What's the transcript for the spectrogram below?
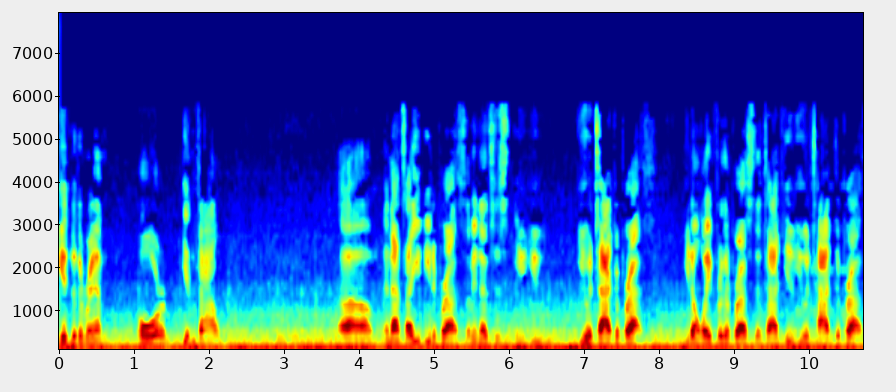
getting to the rim, or getting fouled. Um, and that's how you beat a press. I mean, that's just you you you attack a press. You don't wait for the press to attack you. You attack the press.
